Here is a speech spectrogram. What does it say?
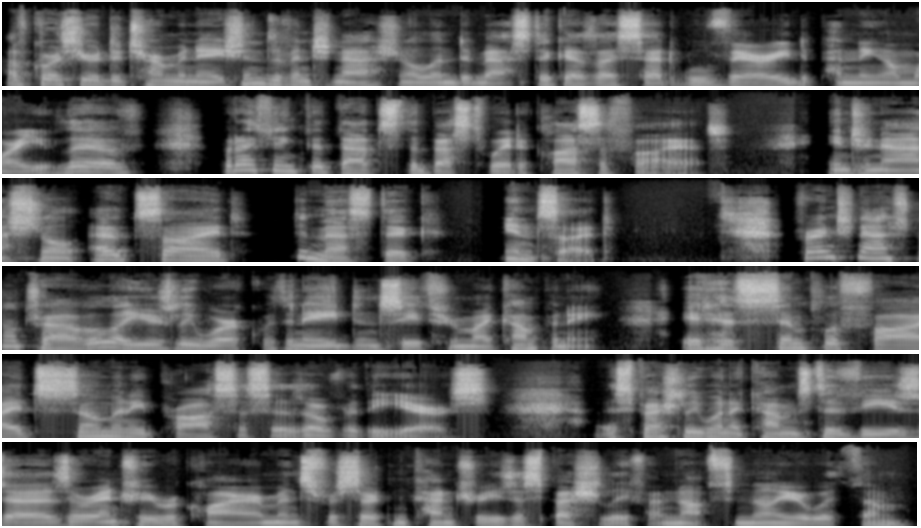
Of course, your determinations of international and domestic, as I said, will vary depending on where you live, but I think that that's the best way to classify it. International outside, domestic inside. For international travel, I usually work with an agency through my company. It has simplified so many processes over the years, especially when it comes to visas or entry requirements for certain countries, especially if I'm not familiar with them.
